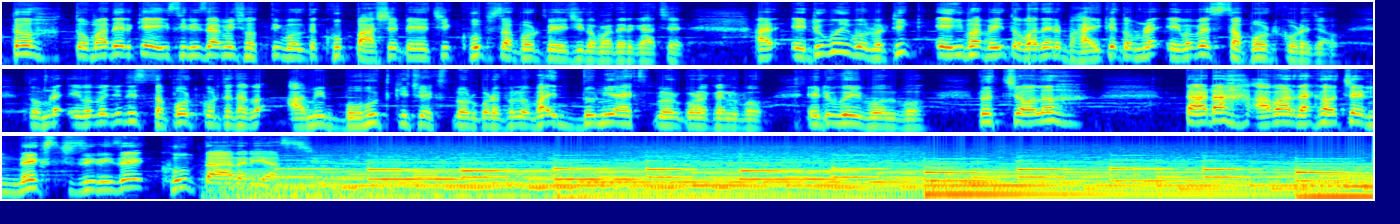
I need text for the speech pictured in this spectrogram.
তো তোমাদেরকে এই সিরিজে আমি সত্যি বলতে খুব পাশে পেয়েছি, খুব সাপোর্ট পেয়েছি তোমাদের কাছে। আর এটুকুই বলব, ঠিক এইভাবেই তোমাদের ভাইকে তোমরা এভাবে সাপোর্ট করে যাও। তোমরা এভাবে যদি সাপোর্ট করতে থাকো, আমি বহুত কিছু এক্সপ্লোর করে ফেলব, ভাই দুনিয়া এক্সপ্লোর করে ফেলব এটুকুই বলব। তো চলো, টাটা, আবার দেখা হচ্ছে নেক্সট সিরিজে খুব তাড়াতাড়ি আসছি।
